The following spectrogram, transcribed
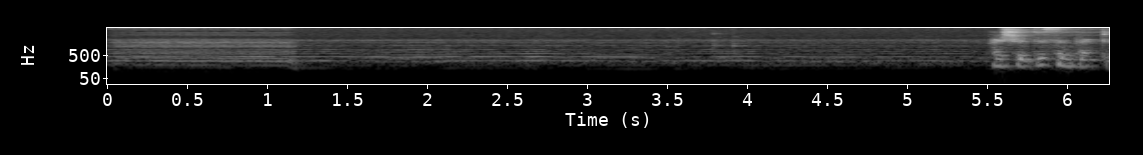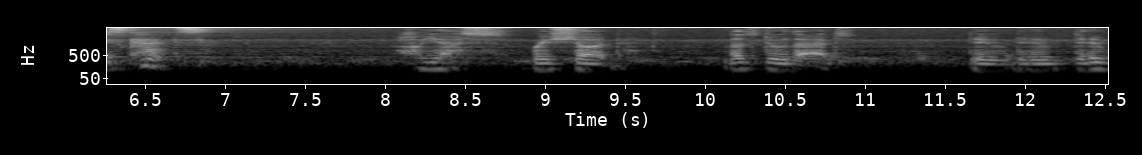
Hmm. I should disinfect his cuts. Oh, yes. We should. Let's do that. Do, do, do, do,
